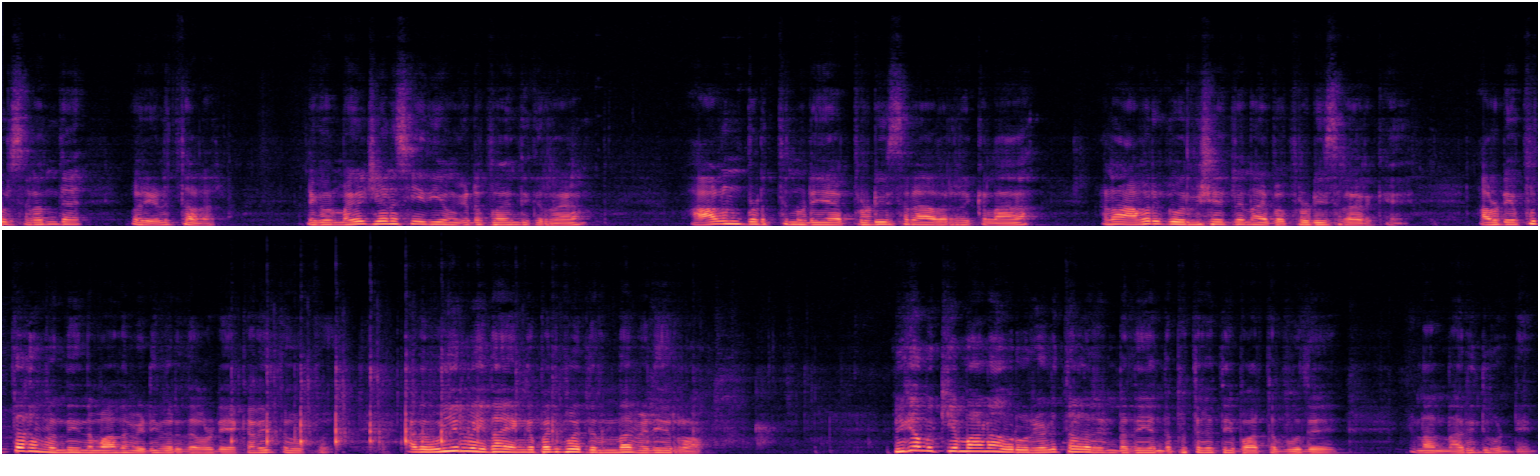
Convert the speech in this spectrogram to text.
ஒரு சிறந்த ஒரு எழுத்தாளர். இன்னைக்கு ஒரு மகிழ்ச்சியான செய்தியை உங்ககிட்ட பகிர்ந்துக்கிறேன். ஆலன் படத்தினுடைய ப்ரொடியூசராக அவர் இருக்கலாம். ஆனால் அவருக்கு ஒரு விஷயத்தில் நான் இப்போ ப்ரொடியூசராக இருக்கேன். அவருடைய புத்தகம் வந்து இந்த மாதம் வெளிவருது. அவருடைய கதை தொகுப்பு. அது உயிர்மை தான். எங்கள் பதிப்பகத்திலிருந்து தான் வெளியிடுறோம். மிக முக்கியமான அவர் ஒரு எழுத்தாளர் என்பதை அந்த புத்தகத்தை பார்த்தபோது நான் அறிந்து கொண்டேன்.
